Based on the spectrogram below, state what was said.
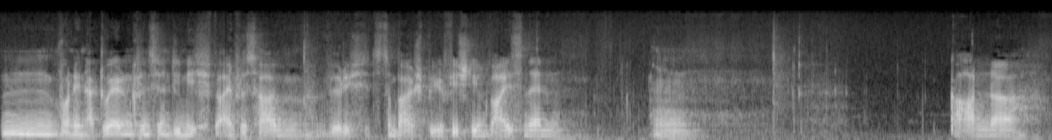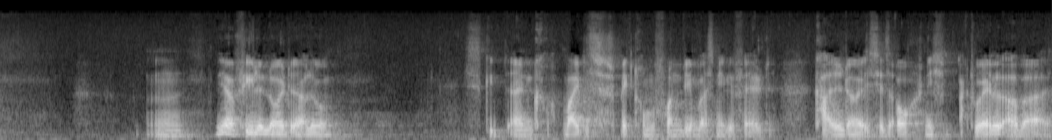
Hm, von den aktuellen Künstlern, die mich beeinflusst haben, würde ich jetzt zum Beispiel Fischli und Weiß nennen. Hm. Gardner. Hm. Ja, viele Leute. Also es gibt ein weites Spektrum von dem, was mir gefällt. Calder ist jetzt auch nicht aktuell, aber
